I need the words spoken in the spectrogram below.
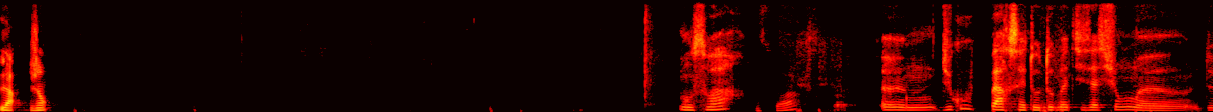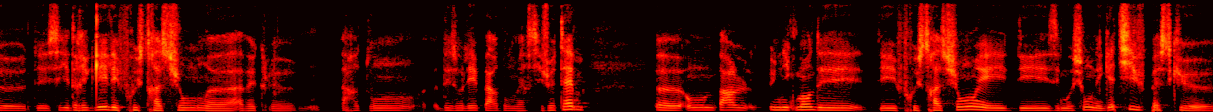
Là, Jean. Bonsoir. Bonsoir. Euh, du coup, par cette automatisation euh, d'essayer de, régler les frustrations euh, avec le pardon, désolé, pardon, merci, je t'aime, on parle uniquement des, frustrations et des émotions négatives parce que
